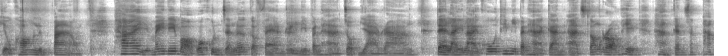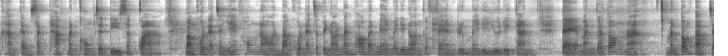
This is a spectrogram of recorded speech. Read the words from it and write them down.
เกี่ยวข้องหรือเปล่าไพ่ไม่ได้บอกว่าคุณจะเลิกกับแฟนหรือมีปัญหาจบหย่าร้าง แต่หลายๆ คู่ที่มีปัญหากันอาจจะต้องร้องเพลงห่างกันสักพักห่างกันสักพักมันคงจะดีสักกว่า บางคนอาจจะแยกห้องนอน บางคนอาจจะไปนอนบ้านพ่อบ้านแม่ไม่ได้นอนกับแฟนหรือไม่ได้อยู่ด้วยกัน แต่มันก็ต้องนะ มันต้องปรับใจ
